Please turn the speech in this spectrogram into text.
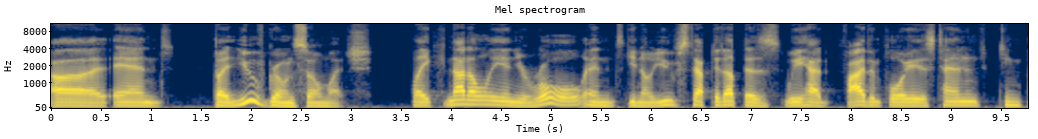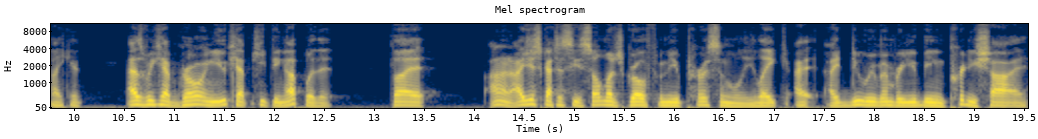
Uh, and but you've grown so much like not only in your role and you know you've stepped it up as we had five employees 10 15 like it as we kept growing you kept keeping up with it. But i don't know i just got to see so much growth from you personally. Like i i do remember you being pretty shy.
